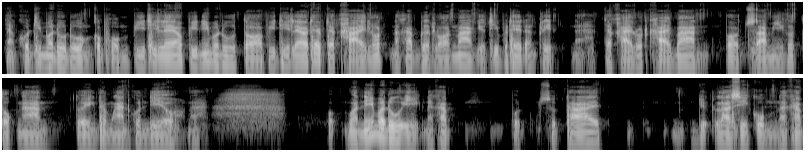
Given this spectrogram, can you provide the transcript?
อย่างคนที่มาดูดวงกับผม ปีที่แล้ว ปีนี้มาดูต่อปีที่แล้วแทบจะขายรถนะครับเดือดร้อนมากอยู่ที่ประเทศอังกฤษนะจะขายรถขายบ้านเพราะสามีก็ตกงาน ตัวเองทำงานคนเดียวนะวันนี้มาดูอีกนะครับสุดท้ายราศีกุมนะครับ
